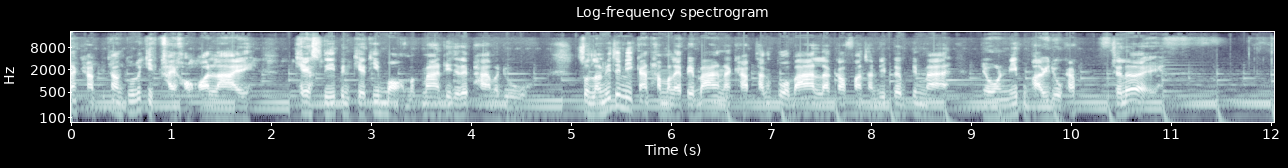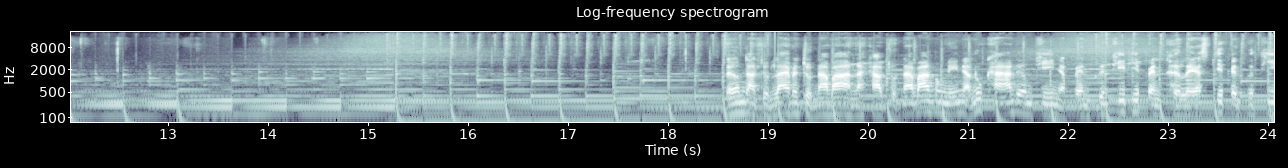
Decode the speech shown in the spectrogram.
นะครับที่ทำธุรกิจขายของออนไลน์ เคสนี้เป็นเคสที่เหมาะมาก ๆ ที่จะได้พามาดู ส่วนหลังนี้จะมีการทำอะไรไปบ้างนะครับ ทั้งตัวบ้านแล้วก็ฟังก์ชันที่เพิ่มขึ้นมาเดี๋ยววันนี้ผมพาไปดูครับเชิญเลย เริ่มจากจุดแรกเป็นจุดหน้าบ้านนะครับจุดหน้าบ้านตรงนี้เนี่ยลูกค้าเดิมทีเนี่ยเป็นพื้นที่ที่เป็นเทเลสที่เป็นพื้นที่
